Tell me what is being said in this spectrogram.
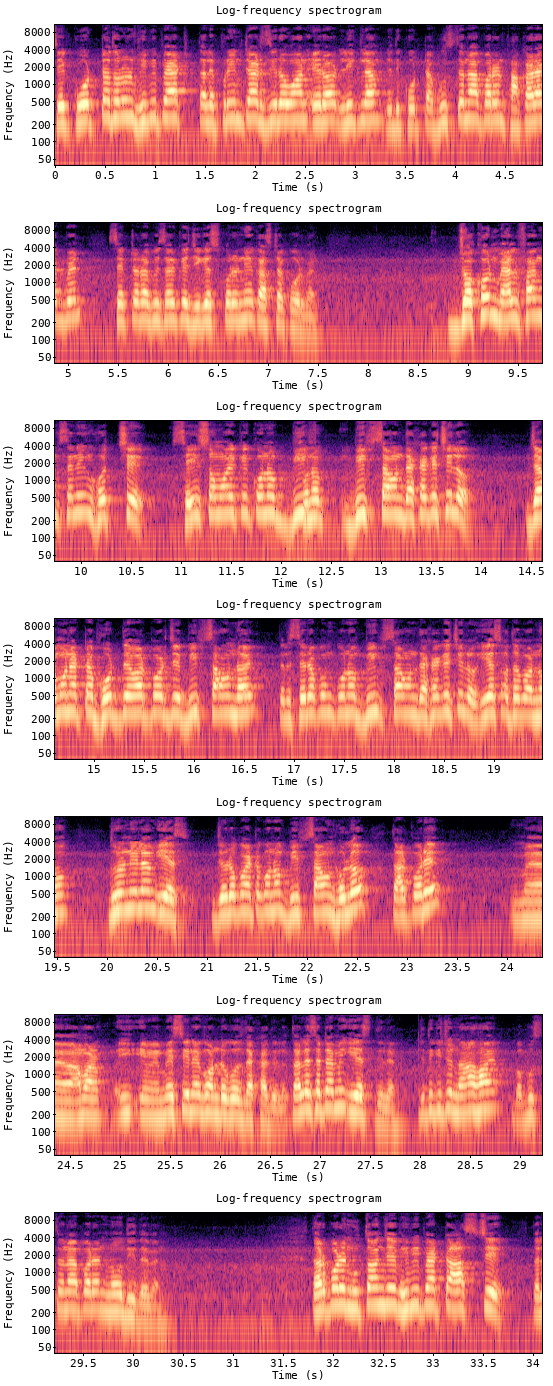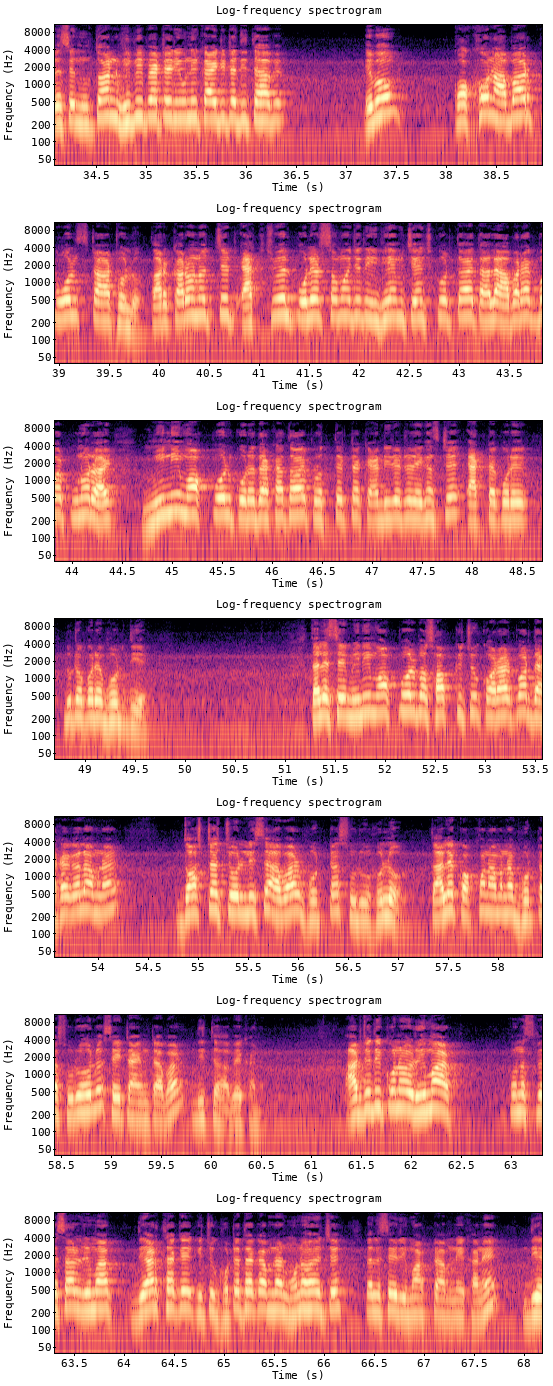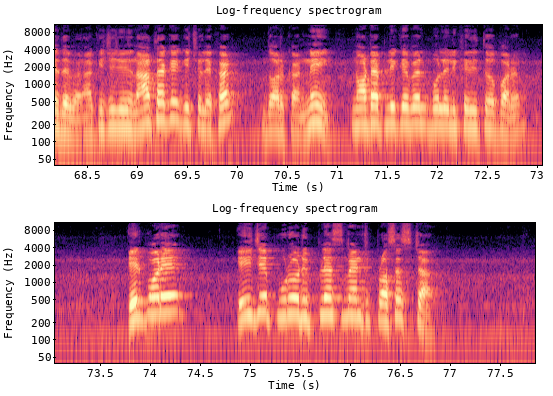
সেই কোডটা ধরুন ভিভিপ্যাট, তাহলে প্রিন্টার জিরো ওয়ান এরর লিখলাম, যদি কোডটা বুঝতে না পারেন, ফাঁকা রাখবেন সেক্টর অফিসারকে জিজ্ঞেস করে নিয়ে কাজটা করবেন। যখন ম্যাল ফাংশনিং হচ্ছে সেই সময় কি কোনো বিপ সাউন্ড দেখা গেছিল? যেমন একটা ভোট দেওয়ার পর যে বিপ সাউন্ড হয় তাহলে সেরকম কোনো বিপ সাউন্ড দেখা গেছিল? ইয়েস অথবা নো ধরে নিলাম ইয়েস যেরকম একটা কোনো বিপ সাউন্ড হলো তারপরে আমার মেশিনে গন্ডগোল দেখা দিল। তাহলে সেটা আমি ইয়েস দিলেন যদি কিছু না হয় বা বুঝতে না পারেন নো দিয়ে দেবেন। তারপরে নূতন যে ভিভিপ্যাটটা আসছে তাহলে সে নূতন ভিভিপ্যাটের ইউনিক আইডিটা দিতে হবে। এবং কখন আবার পোল স্টার্ট হলো? তার কারণ হচ্ছে অ্যাকচুয়াল পোলের সময় যদি ইভিএম চেঞ্জ করতে হয়, তাহলে আবার একবার পুনরায় মিনি মক পোল করে দেখাতে হয় প্রত্যেকটা ক্যান্ডিডেটের এগেনস্টে একটা করে, দুটো করে ভোট দিয়ে। তাহলে সে মিনি মক পোল বা সব কিছু করার পর দেখা গেল আপনার দশটা চল্লিশে আবার ভোটটা শুরু হলো। তাহলে কখন আপনার ভোটটা শুরু হলো, সেই টাইমটা আবার দিতে হবে এখানে। আর যদি কোনো রিমার্ক কোনো স্পেশাল রিমার্ক দেওয়ার থাকে, কিছু ঘটে থাকে আপনার মনে হয়েছে, তাহলে সেই রিমার্কটা আপনি এখানে দিয়ে দেবেন। আর কিছু যদি না থাকে, কিছু লেখার দরকার নেই। নট অ্যাপ্লিকেবল বলে লিখে দিতেও পারেন। এরপরে এই যে পুরো রিপ্লেসমেন্ট প্রসেসটা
